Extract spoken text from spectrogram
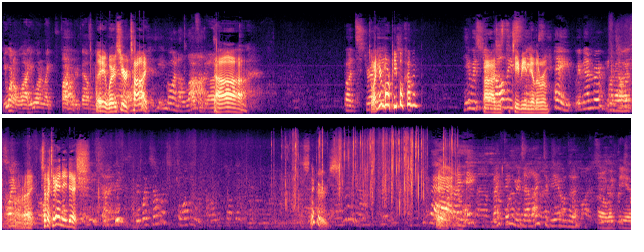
He won a lot. He won like five hundred thousand. Hey, where's your tie? He won a lot, Ah. but strange. Do I hear more people coming? He was doing Ah, all just the these TV in the other room. Hey, remember? All right. To the candy dish. Snickers. I hate my fingers. I like to be able to. Oh, like the uh,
